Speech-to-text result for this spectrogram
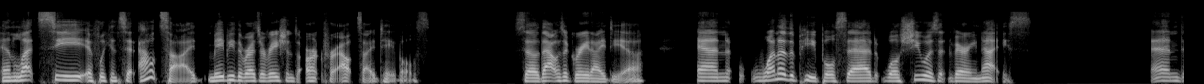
and let's see if we can sit outside. Maybe the reservations aren't for outside tables. So that was a great idea. And one of the people said, well, she wasn't very nice. And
